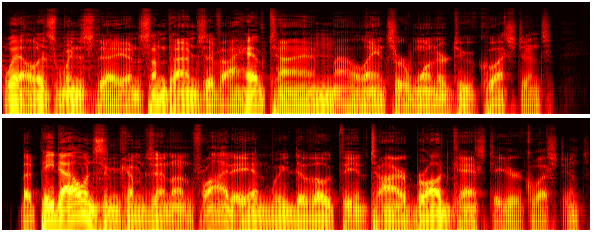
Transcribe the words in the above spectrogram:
Well, it's Wednesday, and sometimes if I have time, I'll answer one or two questions. But Pete Alwinson comes in on Friday, and we devote the entire broadcast to your questions.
